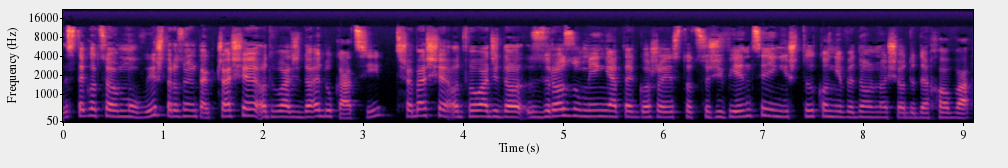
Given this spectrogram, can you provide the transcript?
z tego, co mówisz, to rozumiem tak, trzeba się odwołać do edukacji, trzeba się odwołać do zrozumienia tego, że jest to coś więcej niż tylko niewydolność oddechowa,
